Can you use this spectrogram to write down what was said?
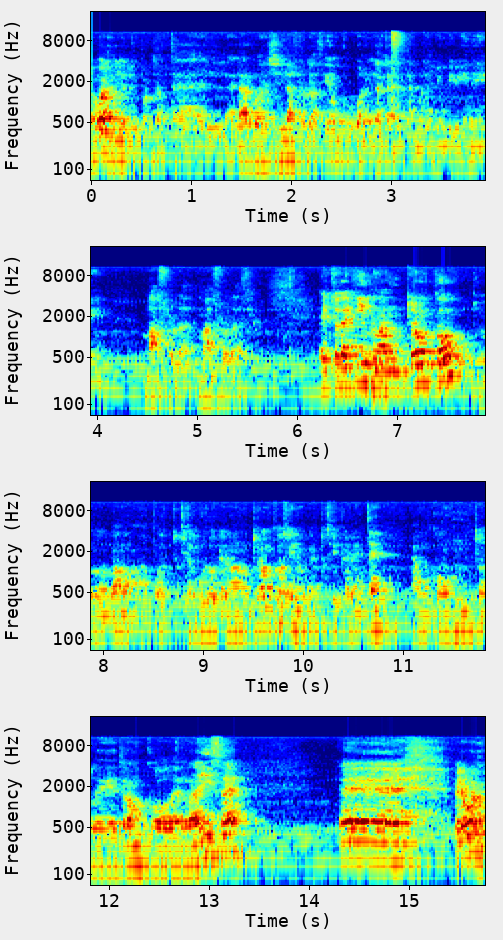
pero bueno, lo importante es el, árbol en sí, la floración, pues bueno, ya tendremos el año que viene más, floración. Esto de aquí no es un tronco, yo vamos, apuesto seguro que no es un tronco, sino que esto simplemente es un conjunto de troncos de raíces. Eh, pero bueno,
